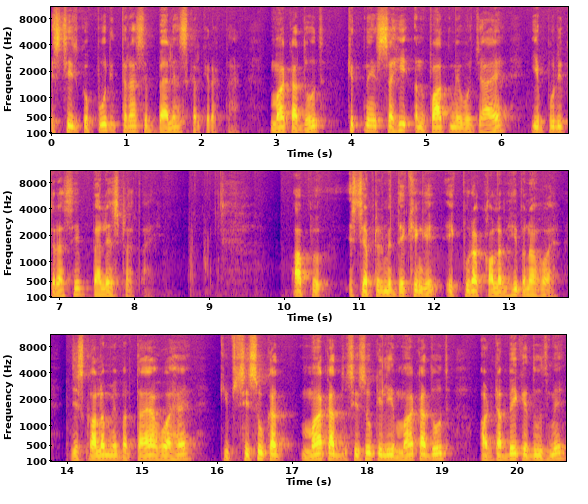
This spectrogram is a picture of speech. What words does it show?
इस चीज़ को पूरी तरह से बैलेंस करके रखता है। माँ का दूध कितने सही अनुपात में वो जाए, ये पूरी तरह से बैलेंस्ड रहता है। आप इस चैप्टर में देखेंगे, एक पूरा कॉलम ही बना हुआ है, जिस कॉलम में बताया हुआ है कि शिशु का, माँ का, शिशु के लिए माँ का दूध और डब्बे के दूध में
